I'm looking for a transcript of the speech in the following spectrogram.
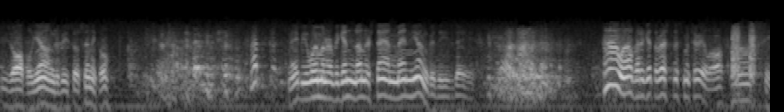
She's awful young to be so cynical. Maybe women are beginning to understand men younger these days. Ah, well, better get the rest of this material off. Let's see.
